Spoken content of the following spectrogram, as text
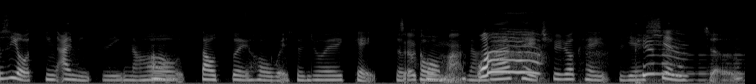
就是有听爱米之音，然后到最后尾声就会给折扣嘛，然后大家可以去就可以直接现折。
